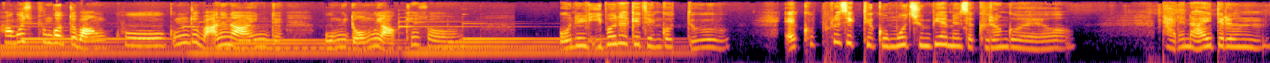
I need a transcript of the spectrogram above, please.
하고 싶은 것도 많고 꿈도 많은 아이인데 몸이 너무 약해서. 오늘 입원하게 된 것도 에코 프로젝트 공모 준비하면서 그런 거예요. 다른 아이들은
